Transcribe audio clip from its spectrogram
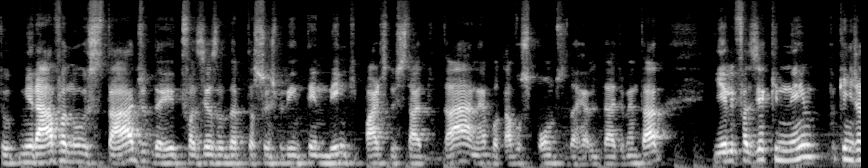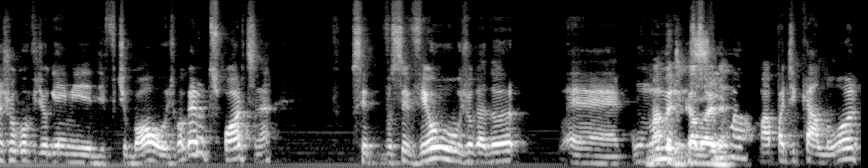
tu mirava no estádio, daí tu fazia as adaptações para ele entender em que parte do estádio tu tá, né? Botava os pontos da realidade aumentada. E ele fazia que nem quem já jogou videogame de futebol, de qualquer outro esporte, né? Você, você vê o jogador é, com um mapa número de calor, cima, né? mapa de calor,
